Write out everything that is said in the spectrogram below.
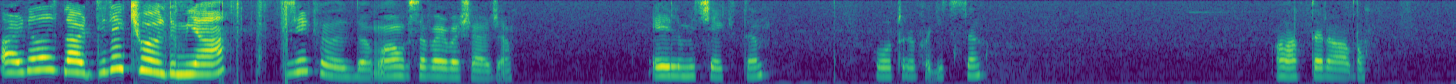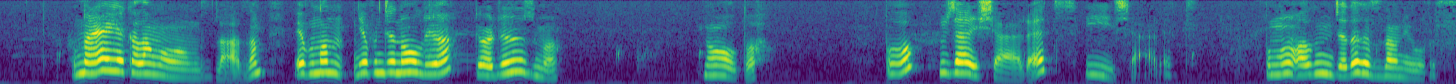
Arkadaşlar direkt öldüm ya. Direkt öldüm ama bu sefer başaracağım. Elimi çektim. O tarafa gitsin. Anahtarı aldım. Bunlara yakalanmamamız lazım. Ve bunu yapınca ne oluyor? Gördünüz mü? Ne oldu? Bu güzel işaret, iyi işaret. Bunu alınca da hızlanıyoruz.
